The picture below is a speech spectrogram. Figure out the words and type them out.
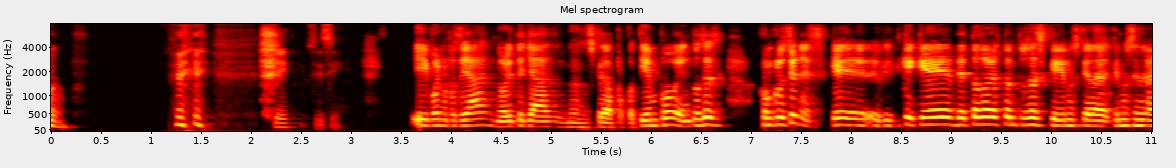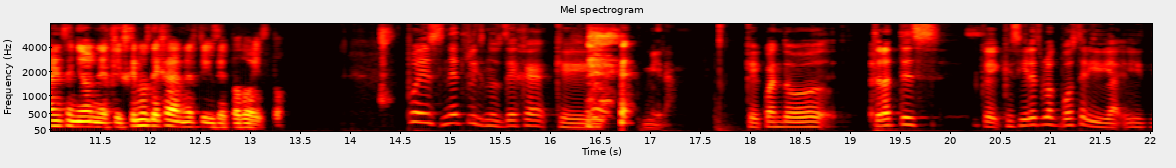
sí, sí, sí. Y bueno, pues ya, ahorita ya nos queda poco tiempo. Entonces, conclusiones, ¿qué, qué, de todo esto entonces qué nos queda, qué nos ha enseñado Netflix? ¿Qué nos deja Netflix de todo esto? Pues Netflix nos deja que, mira, que cuando trates, que, si eres blockbuster y,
